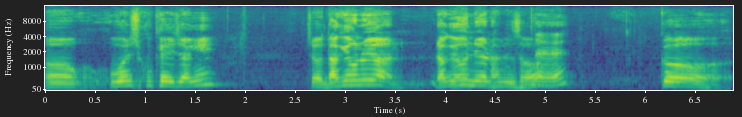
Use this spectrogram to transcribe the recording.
어 우원식 국회의장이 저 나경원 의원, 나경원 의원 하면서 네. 그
